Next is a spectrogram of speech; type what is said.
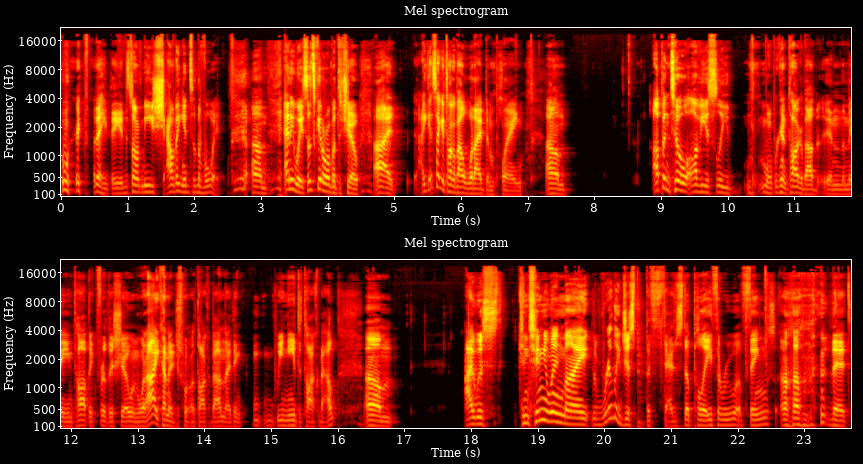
to worry about anything. It's not me shouting into the void. Um, anyways, let's get on with the show. Uh, I guess I could talk about what I've been playing. Um, up until obviously what we're going to talk about in the main topic for the show and what I kind of just want to talk about, and I think we need to talk about. Um, I was continuing my really just Bethesda playthrough of things um, that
